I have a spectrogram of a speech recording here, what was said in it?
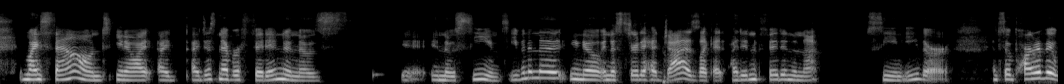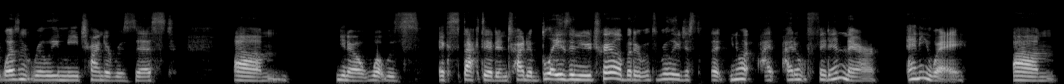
My sound you know I, I i just never fit in in those in those scenes even in the you know in the straight ahead jazz like I, I didn't fit in in that scene either. And so part of it wasn't really me trying to resist um you know what was expected and try to blaze a new trail but it was really just that you know what i, I don't fit in there anyway um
